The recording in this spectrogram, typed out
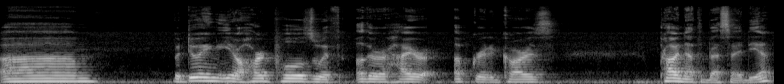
Um, but doing you know hard pulls with other higher upgraded cars, probably not the best idea.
